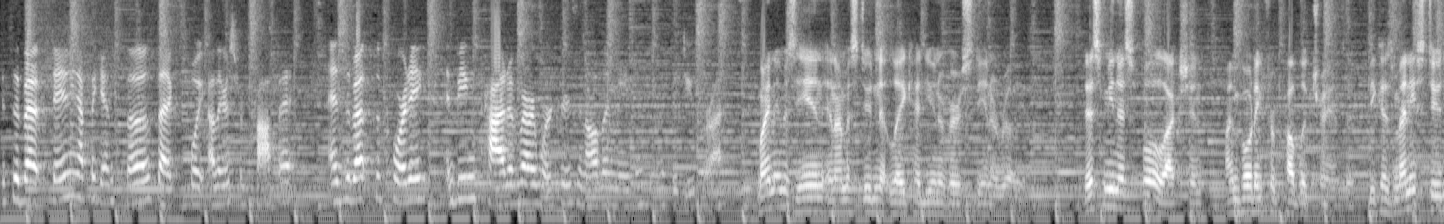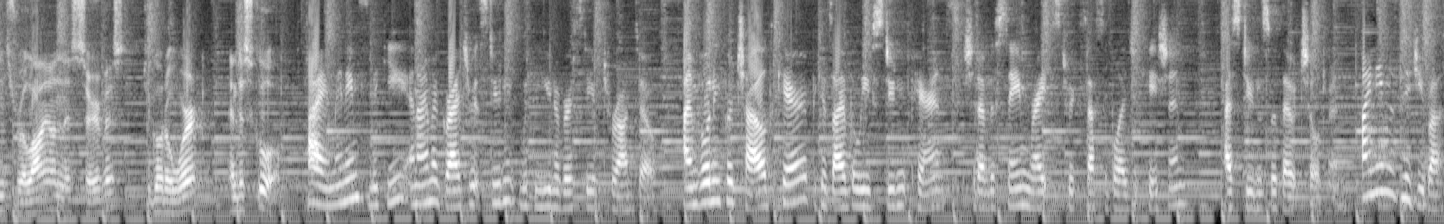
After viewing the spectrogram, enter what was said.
It's about standing up against those that exploit others for profit. And it's about supporting and being proud of our workers and all the amazing things they do for us. My name is Ian and I'm a student at Lakehead University in Orillia. This municipal election, I'm voting for public transit because many students rely on this service to go to work and to school. Hi, my name's Nikki and I'm a graduate student with the University of Toronto. I'm voting for childcare because I believe student parents should have the same rights to accessible education as students without children. My name is Nijiba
